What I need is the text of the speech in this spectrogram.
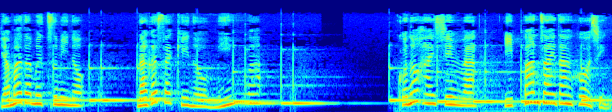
山田睦美の長崎の民話。この配信は一般財団法人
